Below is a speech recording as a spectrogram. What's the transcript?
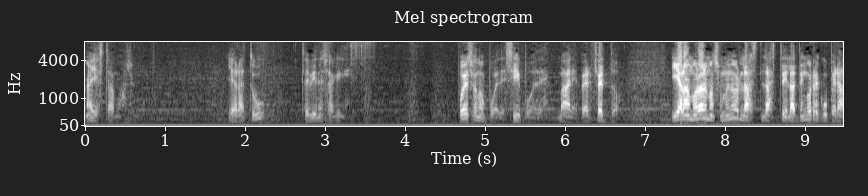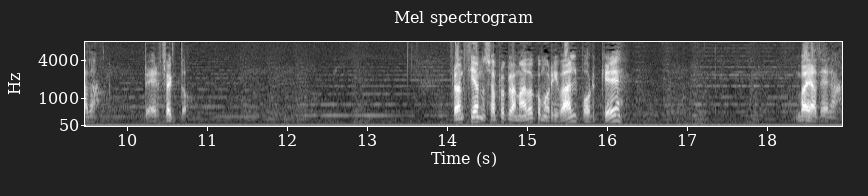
Ahí estamos. Y ahora tú te vienes aquí. ¿Puedes o no puedes? Sí puede. Vale, perfecto. Y a la moral más o menos la, la tengo recuperada. Perfecto. Francia nos ha proclamado como rival. ¿Por qué? Vaya tela.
